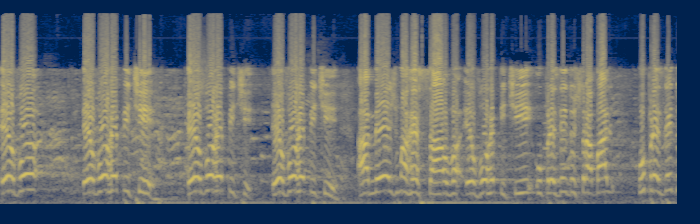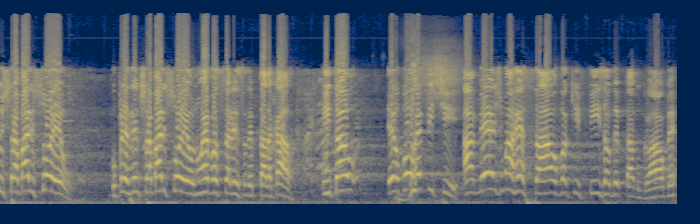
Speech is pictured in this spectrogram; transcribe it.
eu vou, eu vou repetir, eu vou repetir, eu vou repetir, a mesma ressalva, eu vou repetir, o presidente dos trabalhos, o presidente dos trabalhos sou eu. O presidente dos trabalhos sou eu, não é Vossa Excelência, deputada Carla. Então, eu vou repetir, a mesma ressalva que fiz ao deputado Glauber,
